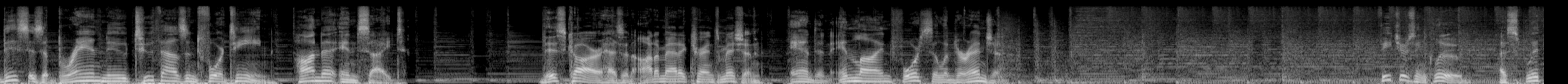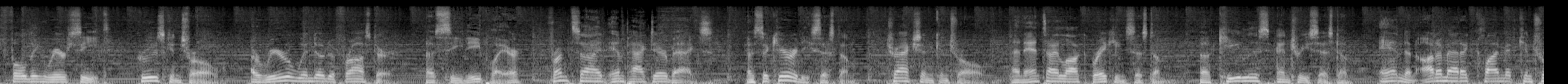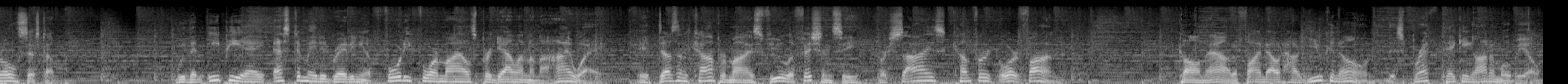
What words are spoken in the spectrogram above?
This is a brand new 2014 Honda Insight. This car has an automatic transmission and an inline four-cylinder engine. Features include a split folding rear seat, cruise control, a rear window defroster, a CD player, front side impact airbags, a security system, traction control, an anti-lock braking system, a keyless entry system, and an automatic climate control system. With an EPA estimated rating of 44 miles per gallon on the highway, it doesn't compromise fuel efficiency for size, comfort, or fun. Call now to find out how you can own this breathtaking automobile.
